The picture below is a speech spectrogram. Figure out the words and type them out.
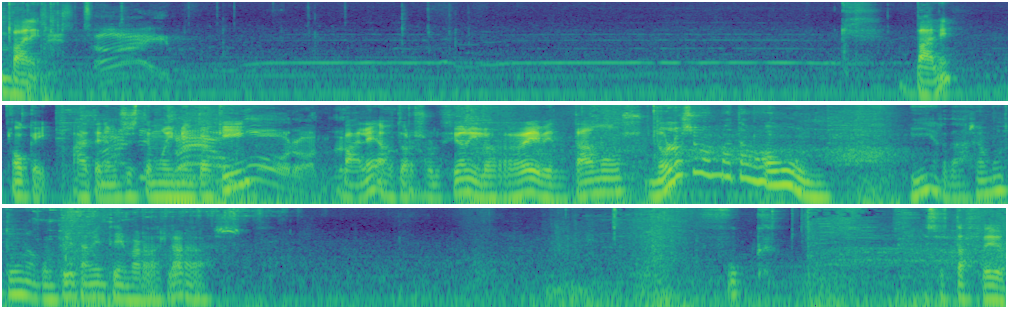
Vale. Vale. Ok, ahora tenemos este movimiento aquí. Vale, autorresolución y los reventamos. No los hemos matado aún. Mierda, se ha muerto uno completamente en bardas largas. Fuck. Eso está feo.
